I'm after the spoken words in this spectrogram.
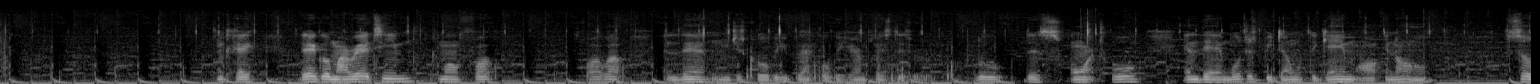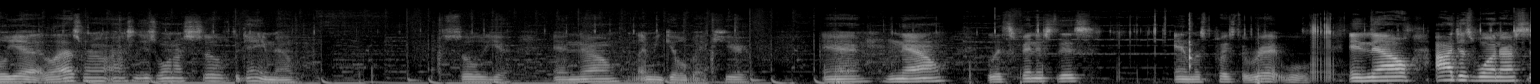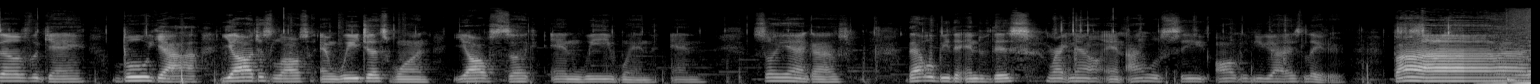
Okay, there go my red team. Come on, fall, fall out. And then let me just go be black over here and place this blue, this orange wool. And then we'll just be done with the game all in all. So yeah, last round I actually just won ourselves the game now. So yeah, and now let me go back here. And now let's finish this and let's place the red wool. And now I just won ourselves the game. Booyah. Y'all just lost and we just won. Y'all suck and we win. And so yeah guys. That will be the end of this right now. And I will see all of you guys later. Bye.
